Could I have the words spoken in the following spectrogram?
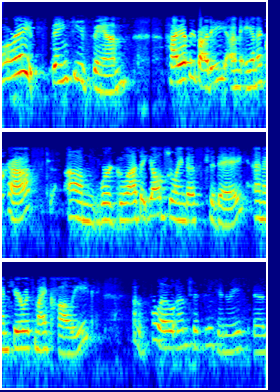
All right. Thank you, Sam. Hi, everybody. I'm Anna Kraft. Um, we're glad that y'all joined us today, and I'm here with my colleague. Oh, hello, I'm Tiffany Henry. As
